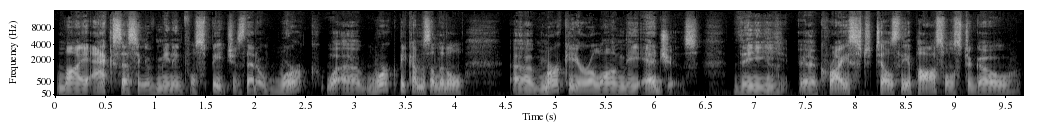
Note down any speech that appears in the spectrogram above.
my accessing of meaningful speech, is that a work? Uh, work becomes a little uh, murkier along the edges. The uh, Christ tells the apostles to go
